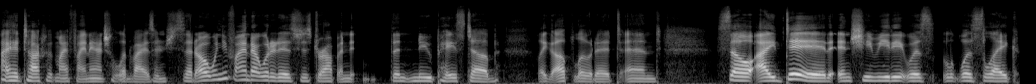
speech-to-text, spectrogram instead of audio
I had talked with my financial advisor, and she said, "Oh, when you find out what it is, just drop in the new pay stub, like upload it." And so I did, and she immediately was was like.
